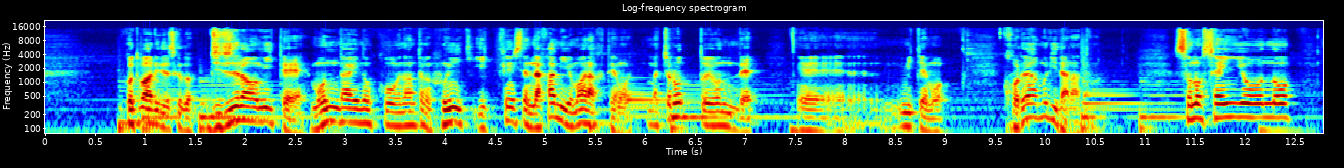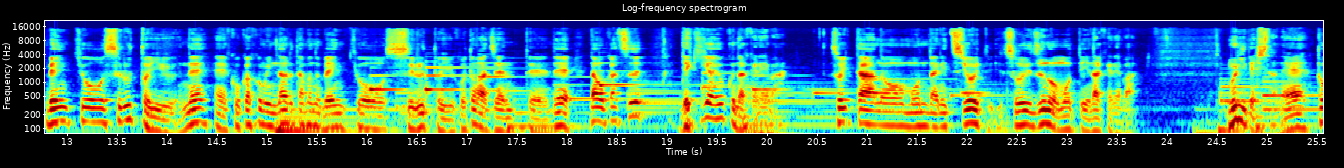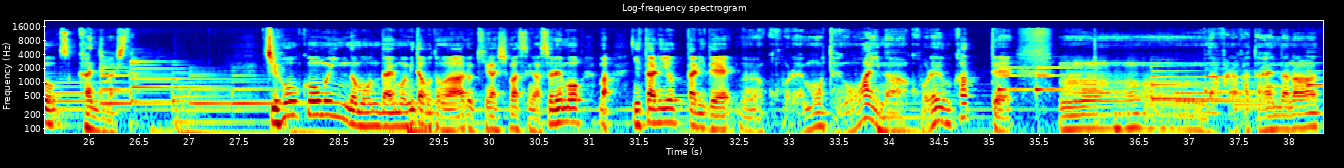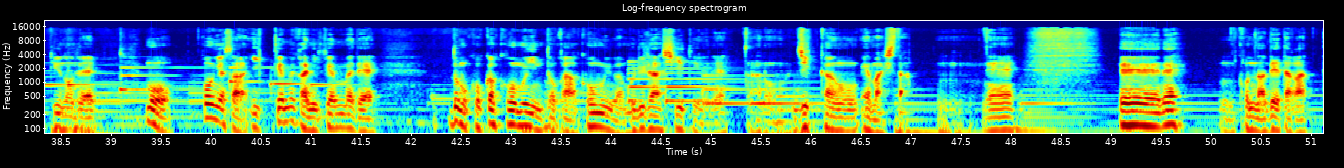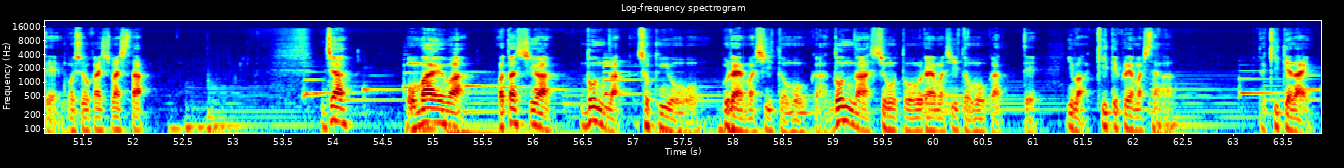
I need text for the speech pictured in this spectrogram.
う言葉悪いですけど字面を見て問題のこうなんとか雰囲気一見して中身読まなくても、まあ、ちょろっと読んで、えー、見てもこれは無理だなと。その専用の勉強をするというね、え国家公務員になるための勉強をするということが前提でなおかつ出来が良くなければそういったあの問題に強いそういう頭脳を持っていなければ無理でしたねと感じました。地方公務員の問題も見たことがある気がしますがそれも、まあ、似たり寄ったりで、うん、これも手強いなこれ受かってうーんなかなか大変だなっていうのでもう本屋さん1軒目か2軒目でどうも国家公務員とか公務員は無理らしいというねあの実感を得ました。うんねえーね、うん、こんなデータがあってご紹介しました。じゃあお前は私がどんな職業を羨ましいと思うかどんな仕事を羨ましいと思うかって今聞いてくれましたが聞いてない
